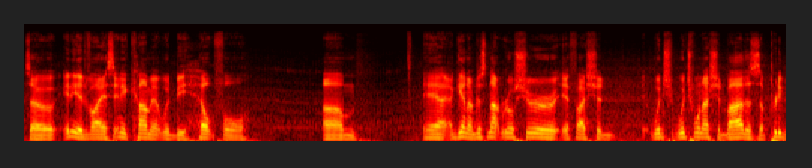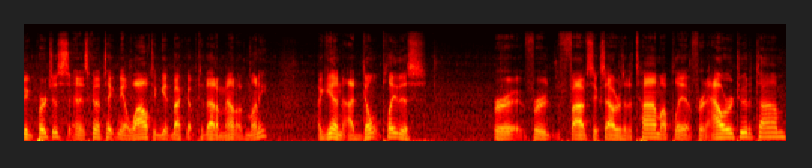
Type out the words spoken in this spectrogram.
So any advice, any comment would be helpful. Um, yeah, again, I'm just not real sure if I should, which which one I should buy. This is a pretty big purchase, and it's going to take me a while to get back up to that amount of money. Again, I don't play this for for five six hours at a time. I play it for an hour or two at a time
